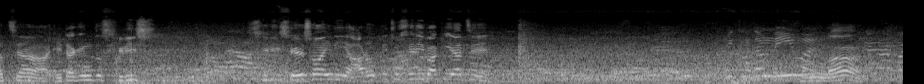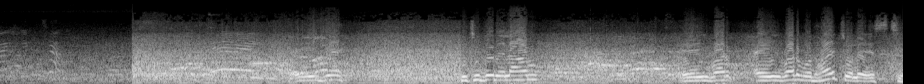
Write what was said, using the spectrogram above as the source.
আচ্ছা এটা কিন্তু সিঁড়ি সিঁড়ি শেষ হয়নি আরও কিছু সিঁড়ি বাকি আছে। না। এই যে কিছু দূর এলাম। এইবার এইবার বোধহয় চলে এসছি।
